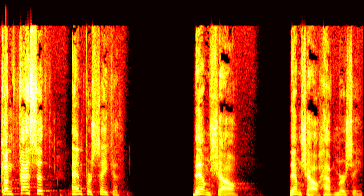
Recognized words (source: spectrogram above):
confesseth and forsaketh, them shall, them shall have mercy.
